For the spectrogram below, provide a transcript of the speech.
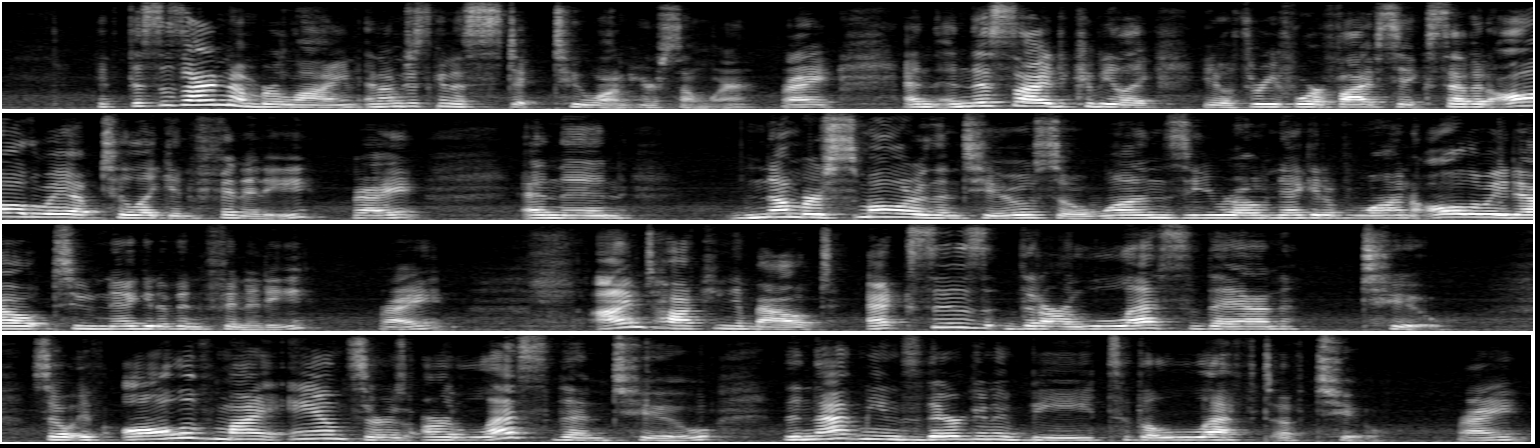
If this is our number line, and I'm just going to stick 2 on here somewhere, right? And, and this side could be like, you know, 3, 4, 5, 6, 7, all the way up to like infinity, right? And then numbers smaller than 2, so 1, 0, negative 1, all the way down to negative infinity, right? I'm talking about x's that are less than 2. So if all of my answers are less than 2, then that means they're going to be to the left of 2, right?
